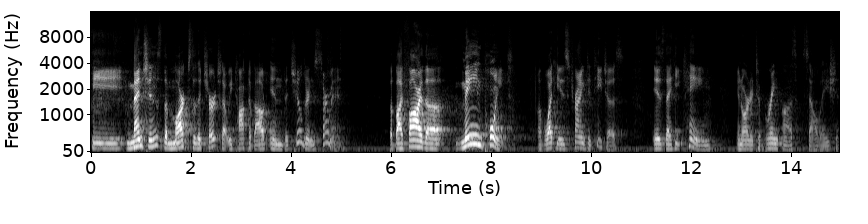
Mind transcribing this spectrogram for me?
He mentions the marks of the church that we talked about in the children's sermon. But by far, the main point of what he is trying to teach us is that he came in order to bring us salvation.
